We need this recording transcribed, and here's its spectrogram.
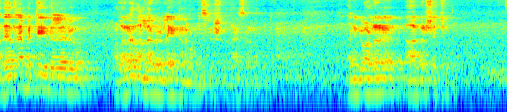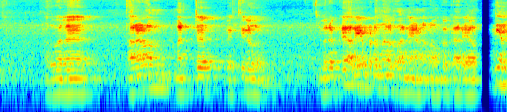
അദ്ദേഹത്തിനെ പറ്റി ഇതിലൊരു വളരെ നല്ലൊരു ലേഖനമുണ്ട് ശ്രീ കൃഷ്ണദാസ് അതെനിക്ക് വളരെ ആകർഷിച്ചു. അതുപോലെ ധാരാളം മറ്റ് വ്യക്തികളും ഇവരൊക്കെ അറിയപ്പെടുന്നവർ തന്നെയാണ് നമുക്കൊക്കെ അറിയാം സാഹിത്യം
